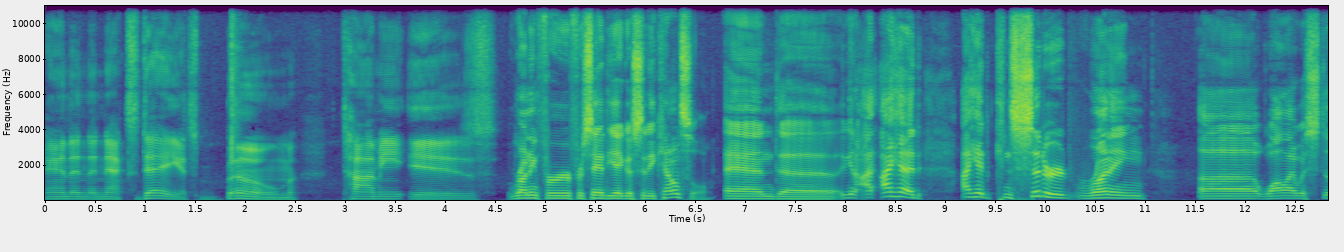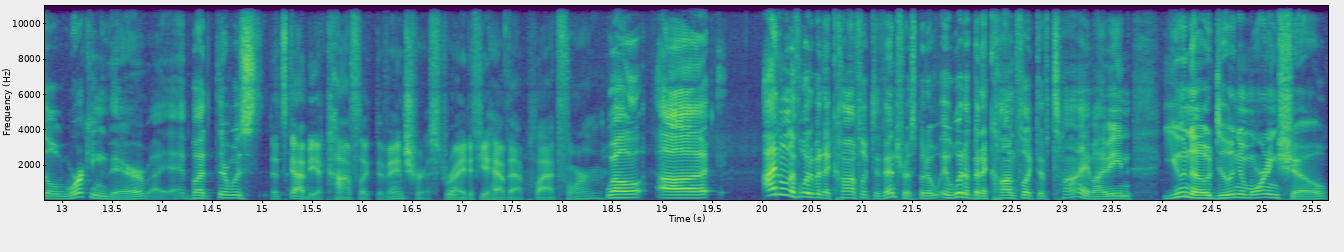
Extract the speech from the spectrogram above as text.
and then the next day it's boom. Tommy is running for for San Diego City Council, and uh, you know I, I had I had considered running uh, while I was still working there, but there was that's got to be a conflict of interest, right? If you have that platform, well, uh, I don't know if it would have been a conflict of interest, but it, it would have been a conflict of time. I mean, you know, doing a morning show,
